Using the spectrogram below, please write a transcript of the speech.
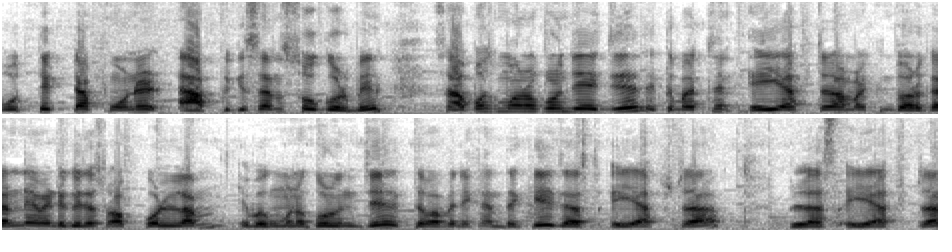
প্রত্যেকটা ফোনের অ্যাপ্লিকেশান শো করবে। সাপোজ মনে করুন যে এই যে দেখতে পাচ্ছেন, এই অ্যাপসটা আমার কিন্তু দরকার নেই, আমি এটাকে জাস্ট অফ করলাম। এবং মনে করুন যে দেখতে পাবেন এখান থেকে জাস্ট এই অ্যাপসটা প্লাস এই অ্যাপসটা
